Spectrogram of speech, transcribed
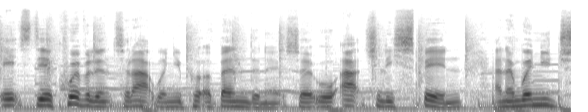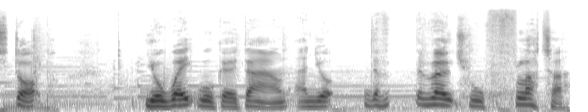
It's the equivalent to that when you put a bend in it. So it will actually spin, and then when you stop, your weight will go down and your, the, the roach will flutter.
